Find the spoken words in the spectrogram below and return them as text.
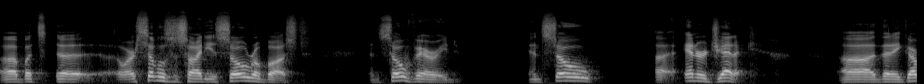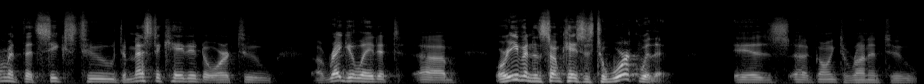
Uh, but uh, our civil society is so robust and so varied and so uh, energetic uh, that a government that seeks to domesticate it or to regulate it, um, or even in some cases to work with it, is going to run into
